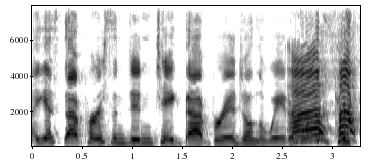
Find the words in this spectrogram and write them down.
I guess that person didn't take that bridge on the way to work.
